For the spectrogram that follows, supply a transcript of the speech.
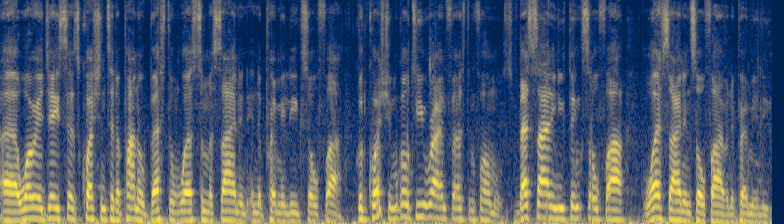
Uh, Warrior J says, question to the panel: Best and worst summer signing in the Premier League so far. Good question. We'll go to you, Ryan, first and foremost. Best signing you think so far? Worst signing so far in the Premier League?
